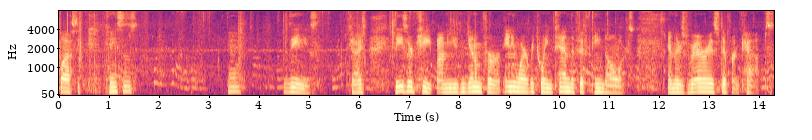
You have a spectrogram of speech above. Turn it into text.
plastic cases. Okay, these. Okay, these are cheap. I mean, you can get them for anywhere between ten to fifteen dollars and there's various different caps.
